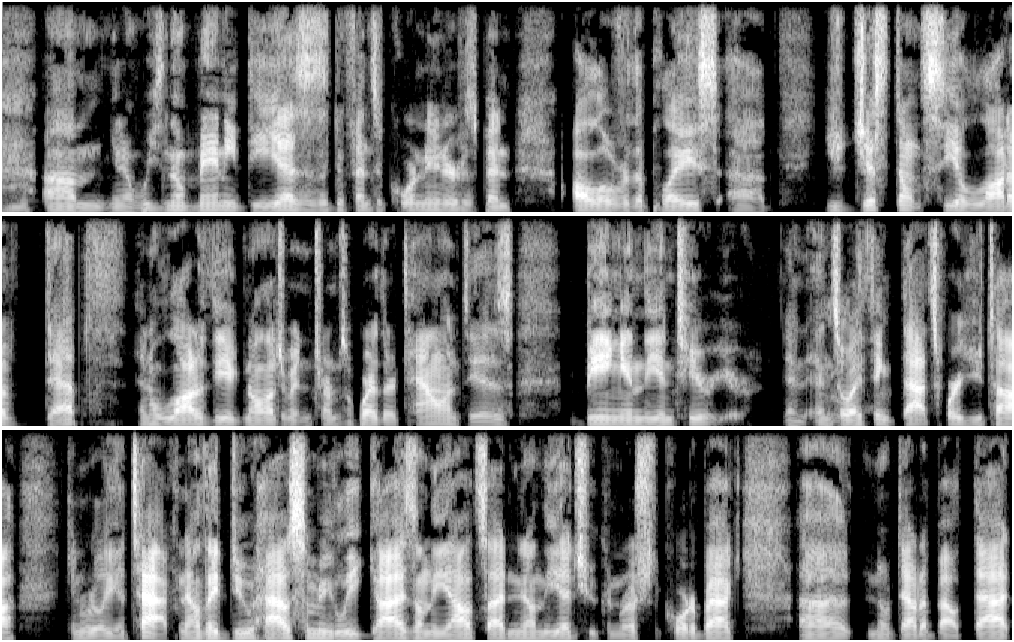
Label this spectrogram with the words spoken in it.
Mhm. Um, you know we know Manny Diaz as a defensive coordinator has been all over the place. Uh, you just don't see a lot of depth and a lot of the acknowledgement in terms of where their talent is being in the interior. And and so I think that's where Utah can really attack. Now they do have some elite guys on the outside and on the edge who can rush the quarterback. Uh, no doubt about that.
